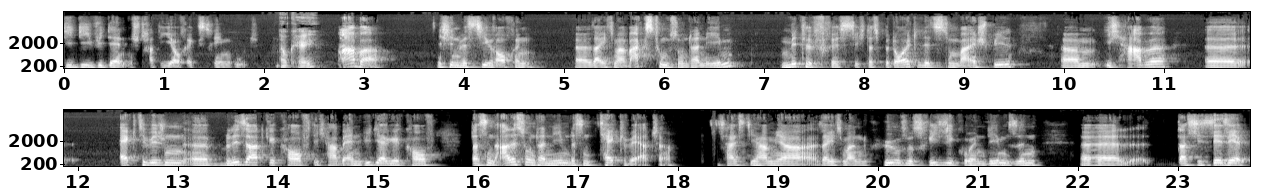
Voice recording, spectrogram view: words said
die Dividendenstrategie auch extrem gut. Okay. Aber ich investiere auch in, äh, sage ich mal, Wachstumsunternehmen mittelfristig. Das bedeutet jetzt zum Beispiel, ähm, ich habe äh, Activision äh, Blizzard gekauft, ich habe Nvidia gekauft. Das sind alles Unternehmen, das sind Tech-Werte. Das heißt, die haben ja, sage ich mal, ein höheres Risiko in dem Sinn, äh, dass sie sehr, sehr,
